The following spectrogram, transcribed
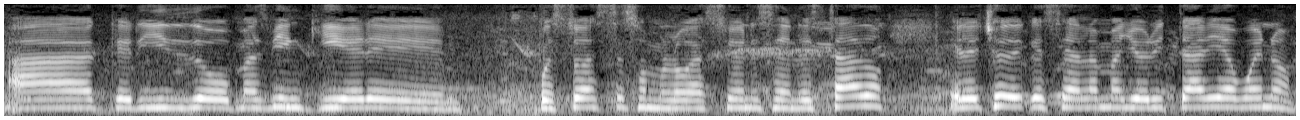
ha querido, más bien quiere, pues todas estas homologaciones en el Estado. El hecho de que sea la mayoritaria, bueno,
